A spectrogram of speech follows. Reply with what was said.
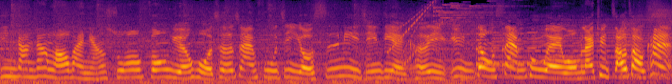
听刚刚老板娘说，丰原火车站附近有私密景点可以运动散步，哎，我们来去找找看。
